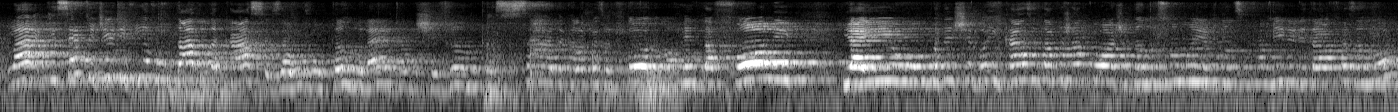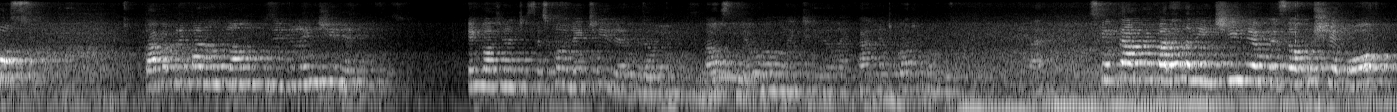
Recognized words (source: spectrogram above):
lá que certo dia ele vinha voltado da caça, Esaú voltando, né? Estava chegando, cansado, aquela coisa toda, morrendo da fome. E aí, o, quando ele chegou em casa, estava o Jacó ajudando sua mãe, ajudando sua família, ele estava fazendo o almoço. Estava preparando lá um cozido de lentilha. Quem gosta de lentilha? Vocês comem lentilha? Nossa, eu amo lentilha lá em casa, a gente gosta muito. Né? Diz que ele estava preparando a lentilha, o Esaú chegou,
